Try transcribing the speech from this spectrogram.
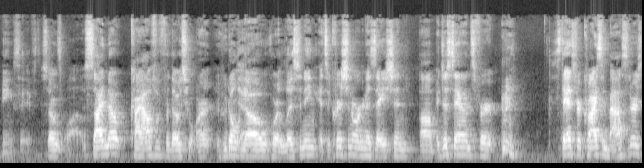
being saved. So, side note, Chi Alpha for those who aren't who don't Yeah. know who are listening, it's a Christian organization. Um, it just stands for stands for Christ Ambassadors.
